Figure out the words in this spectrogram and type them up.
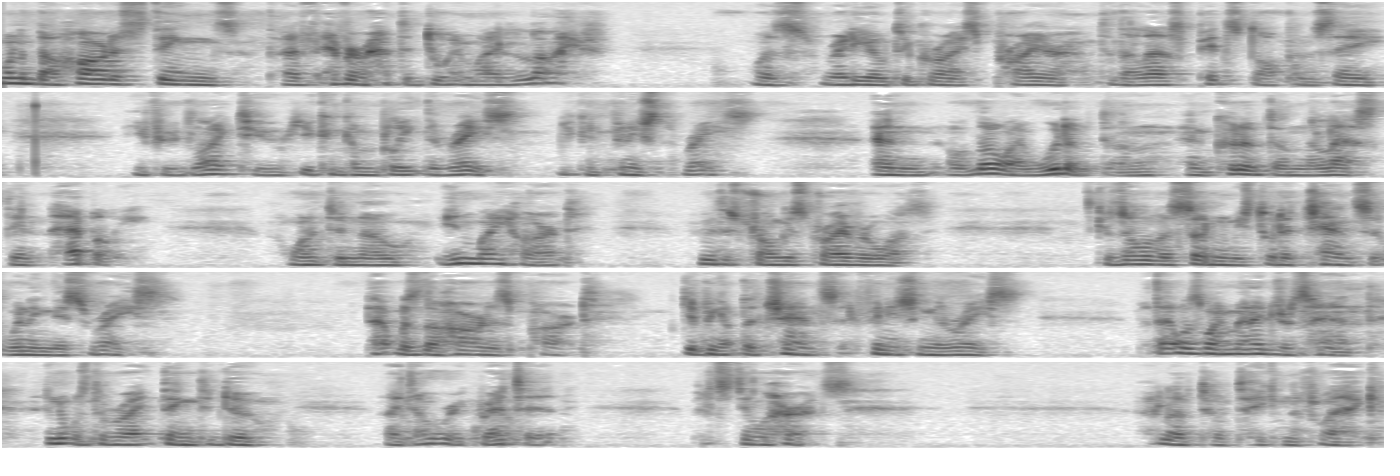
one of the hardest things that I've ever had to do in my life was radio to Grice prior to the last pit stop and say, if you'd like to, you can complete the race, you can finish the race. And although I would have done and could have done the last stint happily, I wanted to know in my heart who the strongest driver was. Because all of a sudden we stood a chance at winning this race. That was the hardest part, giving up the chance at finishing the race. But that was my manager's hand, and it was the right thing to do. I don't regret it, but it still hurts. I'd love to have taken the flag.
